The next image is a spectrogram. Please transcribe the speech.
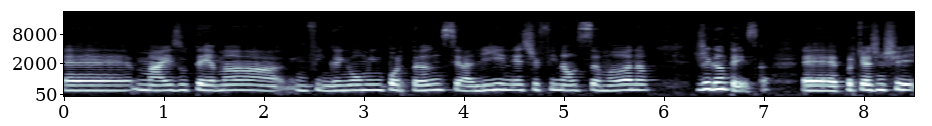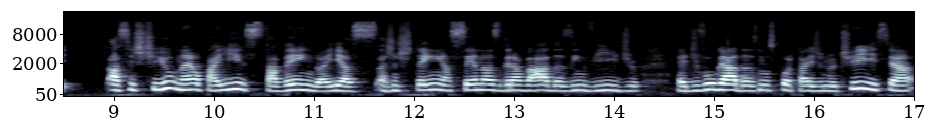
é, mas o tema, enfim, ganhou uma importância ali neste final de semana gigantesca, é, porque a gente assistiu, né? O país está vendo aí as, a gente tem as cenas gravadas em vídeo, é, divulgadas nos portais de notícia,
